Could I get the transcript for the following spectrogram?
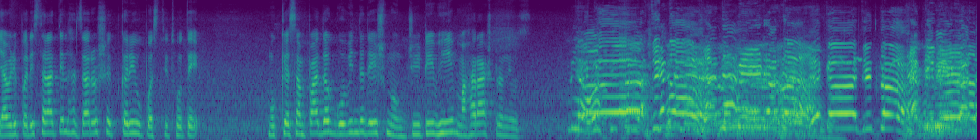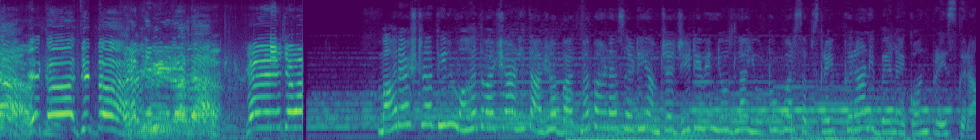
यावेळी परिसरातील हजारो शेतकरी उपस्थित होते. मुख्य संपादक Govind Deshmukh ji T V Maharashtra news. महाराष्ट्रातील महत्त्वाच्या आणि ताज्या बातम्या पाहण्यासाठी आमच्या जी टी व्ही न्यूजला यूट्यूबवर सबस्क्राईब करा आणि बेल आयकॉन प्रेस करा.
